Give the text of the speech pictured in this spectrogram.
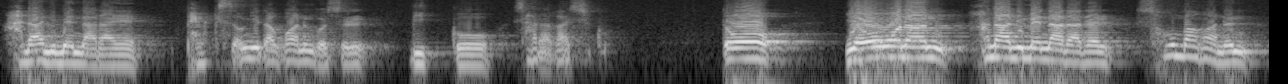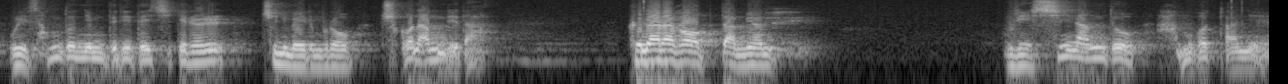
하나님의 나라의 백성이라고 하는 것을 믿고 살아가시고 또 영원한 하나님의 나라를 소망하는 우리 성도님들이 되시기를 주님의 이름으로 축원합니다. 그 나라가 없다면 우리의 신앙도 아무것도 아니에요.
